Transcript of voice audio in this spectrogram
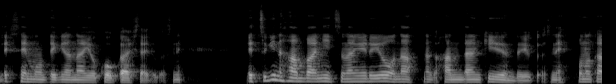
で、専門的な内容を公開したりとかですね。で、次の販売につなげるような、なんか判断基準というかですね、この考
